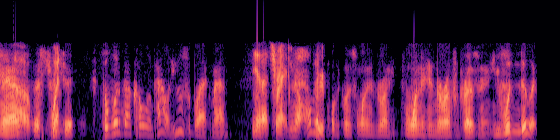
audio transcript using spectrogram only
Yeah, Uh, that's true when- too. But what about Colin Powell? He was a black man. yeah, that's right. You know, all the Republicans wanted to run, wanted him to run for president. He wouldn't do it,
